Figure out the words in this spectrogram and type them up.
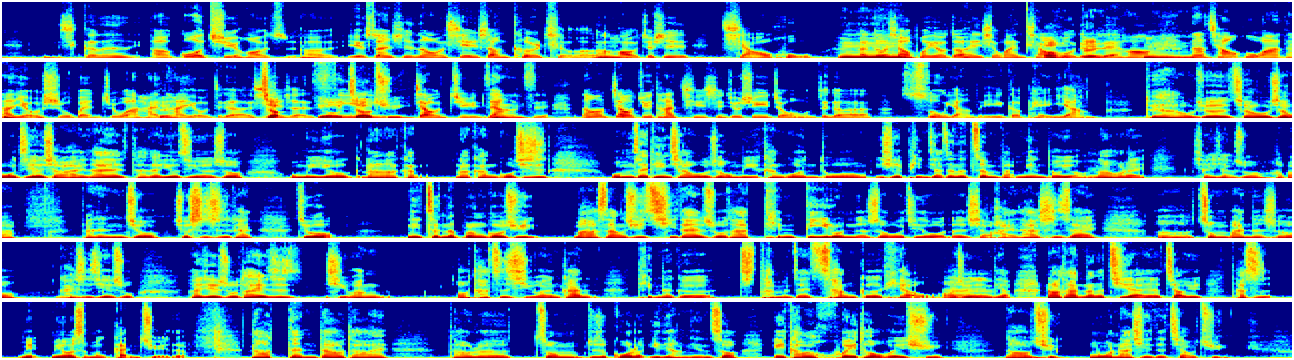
可能呃过去哈呃也算是那种线上课程了然后、嗯、就是巧虎，嗯、很多小朋友都很喜欢巧虎，哦、对不对哈？嗯、那巧虎啊，它有书本之外，还它有这个新人 C 教具教具这样子。嗯、然后教具它其实就是一种这个素养的一个培养。对啊，我觉得巧虎像我自己的小孩，他在他在幼稚园的时候，我们也有让他看让他看过。其实我们在订巧虎的时候，我们也看过很多一些评价，真的正反面都有。那、嗯、后来想一想说，好吧。反正就就试试看，结果你真的不能够去马上去期待说他听第一轮的时候，我记得我的小孩他是在呃中班的时候开始接触，他接触他也是喜欢哦，他只喜欢看听那个他们在唱歌跳舞，然后就在跳，然后他那个寄来的教育他是没没有什么感觉的，然后等到大概到了中就是过了一两年之后，诶，他会回头回去，然后去摸那些的教具，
